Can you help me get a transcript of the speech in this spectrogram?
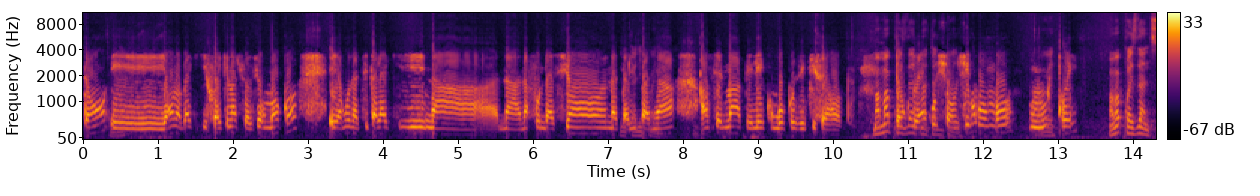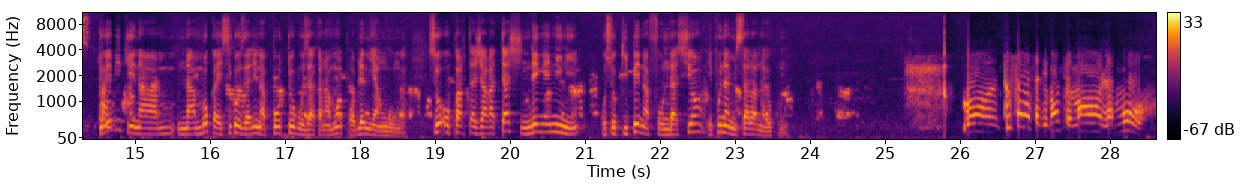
temps et yango nabaki qu'il fallait na choisir moko et yango natikalaki na, na, na fondation Nathalie Pagna anciennement appelée Congo Positif Europe mama donc présidente Nathalie Pane. kochanger kombo Mhm, Oui. oui mama présidente toyebi ke na, na mboka esika ozali na poto bozalaka na mwa problème ya ngonga so opartageaka tâche ndenge nini kosokipe na fondation na misala na yo kuna? Bon, tout ça là, ça demande seulement l'amour.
